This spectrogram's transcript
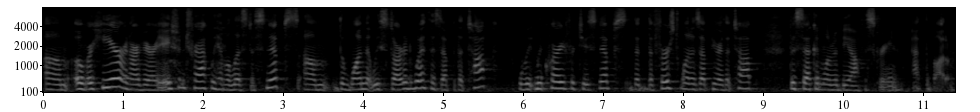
Um, over here in our variation track, we have a list of SNPs. Um, the one that we started with is up at the top. We, we queried for two SNPs. The, the first one is up here at the top. The second one would be off the screen at the bottom.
